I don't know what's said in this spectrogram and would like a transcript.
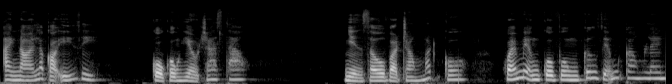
Anh nói là có ý gì? Cô không hiểu ra sao? Nhìn sâu vào trong mắt cô, khóe miệng của vùng cương diễm cong lên,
